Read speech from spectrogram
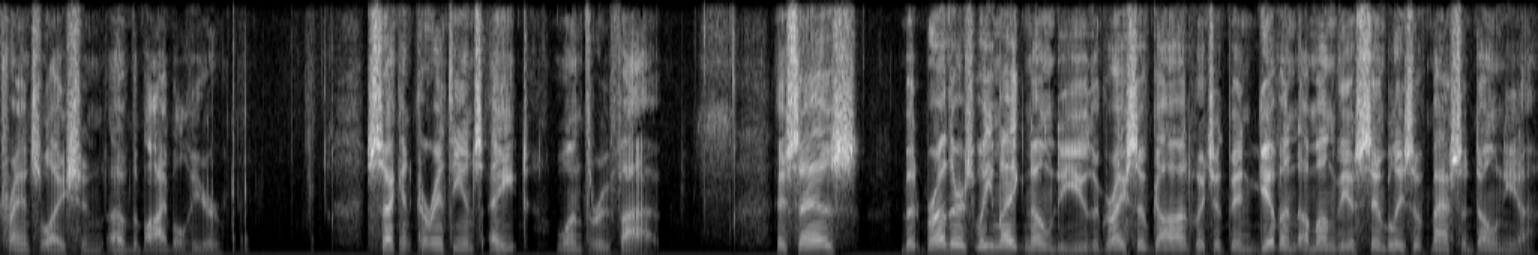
translation of the Bible here. 2 Corinthians 8 1 through 5. It says, But brothers, we make known to you the grace of God which hath been given among the assemblies of Macedonia,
